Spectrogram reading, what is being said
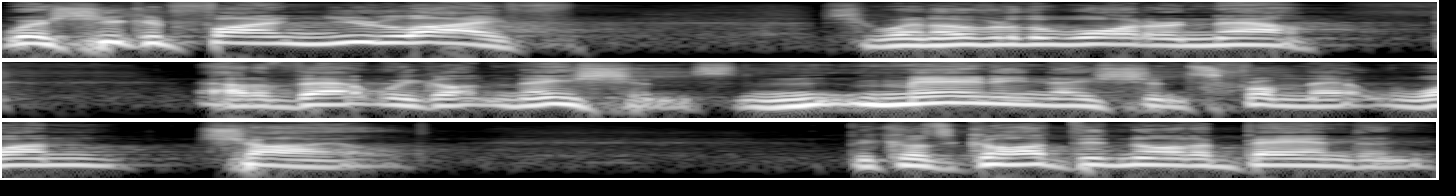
where she could find new life. She went over to the water, and now out of that we got nations, many nations from that one child. Because God did not abandon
